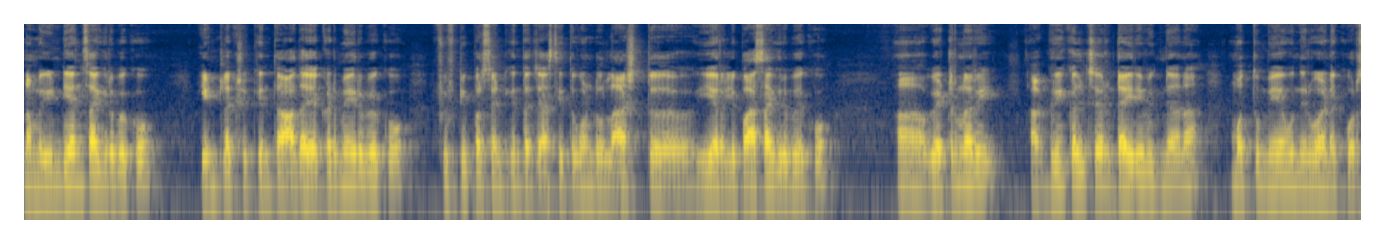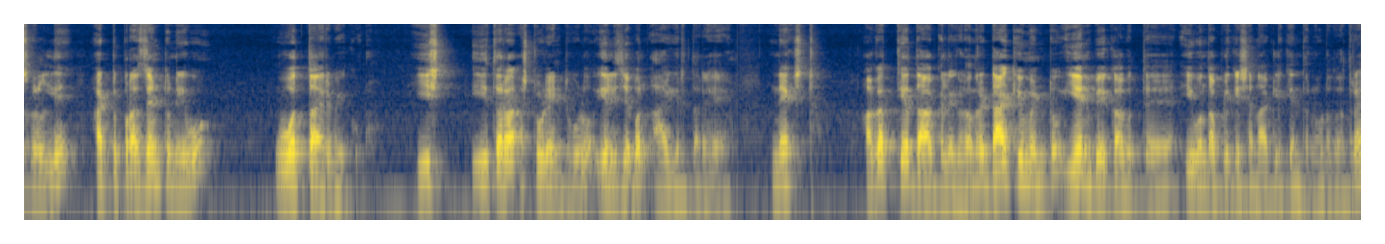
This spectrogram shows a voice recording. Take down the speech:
ನಮ್ಮ ಇಂಡಿಯನ್ಸ್ ಆಗಿರಬೇಕು. ಎಂಟು ಲಕ್ಷಕ್ಕಿಂತ ಆದಾಯ ಕಡಿಮೆ ಇರಬೇಕು ಫಿಫ್ಟಿ ಪರ್ಸೆಂಟ್ಗಿಂತ ಜಾಸ್ತಿ ತೊಗೊಂಡು ಲಾಸ್ಟ್ ಇಯರಲ್ಲಿ ಪಾಸ್ ಆಗಿರಬೇಕು. ವೆಟ್ರನರಿ ಅಗ್ರಿಕಲ್ಚರ್ ಡೈರಿ ವಿಜ್ಞಾನ ಮತ್ತು ಮೇವು ನಿರ್ವಹಣೆ ಕೋರ್ಸ್ಗಳಲ್ಲಿ ಅಟ್ ಪ್ರೆಸೆಂಟ್ ನೀವು ಓದ್ತಾ ಇರಬೇಕು. ಇಷ್ಟು, ಈ ಥರ ಸ್ಟೂಡೆಂಟ್ಗಳು ಎಲಿಜಿಬಲ್ ಆಗಿರ್ತಾರೆ. ನೆಕ್ಸ್ಟ್ ಅಗತ್ಯ ದಾಖಲೆಗಳು ಅಂದರೆ ಡಾಕ್ಯುಮೆಂಟು ಏನು ಬೇಕಾಗುತ್ತೆ? ಈ ಒಂದು ಅಪ್ಲಿಕೇಶನ್ ಹಾಕ್ಲಿಕ್ಕೆ ಅಂತ ನೋಡೋದಾದರೆ,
